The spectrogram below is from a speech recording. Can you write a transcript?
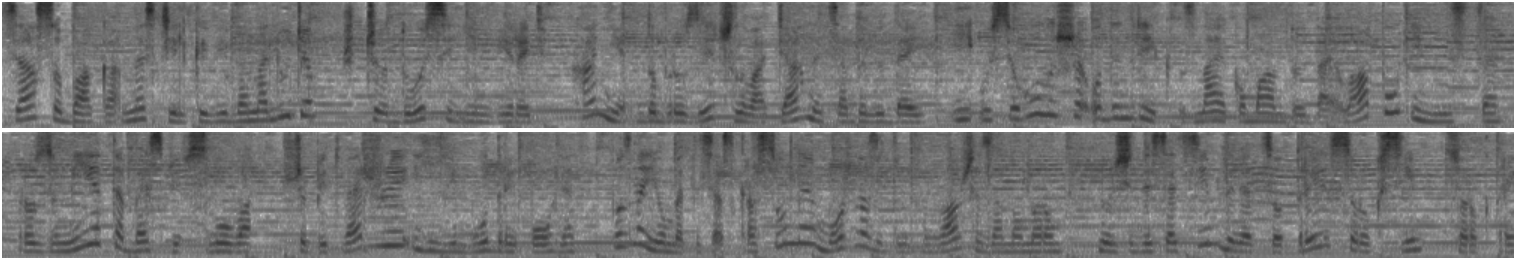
ця собака настільки віддана людям, що досі їм вірить. Хані доброзичлива, тягнеться до людей. Їй усього лише один рік знає команду Дай лапу і місце. Розуміє тебе з півслова, що підтверджує її мудрий погляд. Познайомитися з красунею можна зателефонувавши за номером 067 903 47 43.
